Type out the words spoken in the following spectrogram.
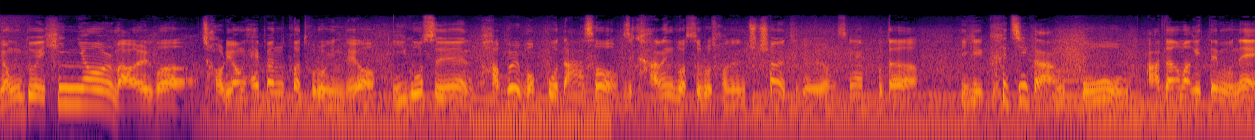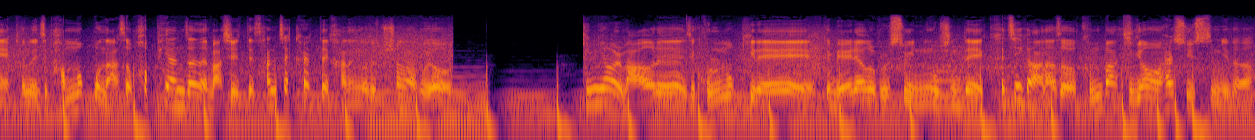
영도의 흰 여울 마을과 저령 해변가 도로인데요. 이곳은 밥을 먹고 나서 이제 가는 것으로 저는 추천을 드려요. 생각보다 이게 크지가 않고 아담하기 때문에 저는 이제 밥 먹고 나서 커피 한 잔을 마실 때 산책할 때 가는 것을 추천하고요 흰여울 마을은 이제 골목길에 그 매력을 볼 수 있는 곳인데 크지가 않아서 금방 구경을 할 수 있습니다.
